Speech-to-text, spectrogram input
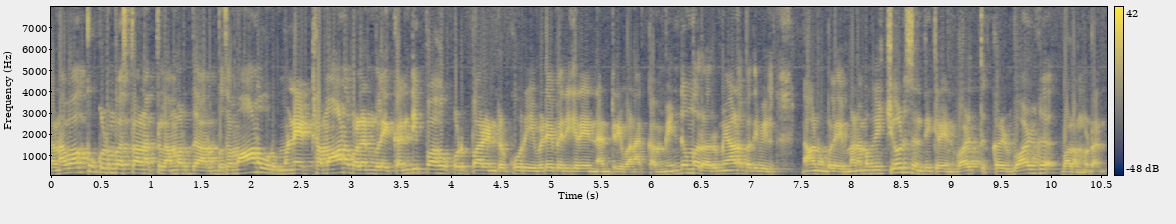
தனவாக்கு குடும்பஸ்தானத்தில் அமர்ந்து அற்புதமான ஒரு முன்னேற்றமான பலன்களை கண்டிப்பாக கொடுப்பார் என்று கூறி விடைபெறுகிறேன். நன்றி வணக்கம். மீண்டும் ஒரு அருமையான பதிவில் நான் உங்களை மனமகிழ்ச்சியோடு சந்திக்கிறேன். வாழ்த்துக்கள். வாழ்க வளமுடன்.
